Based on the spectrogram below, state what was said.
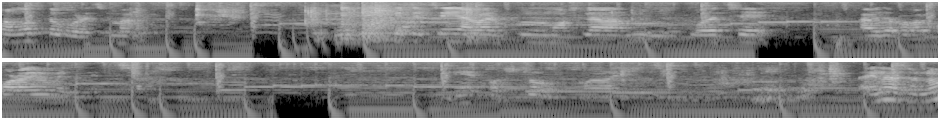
সমস্ত করেছে মা। নিজেই কেটেছে আবার মশলা করেছে আর যখন আবার কড়াইও মেজে নিচ্ছে। মেয়ের কষ্ট তাই না শোনো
